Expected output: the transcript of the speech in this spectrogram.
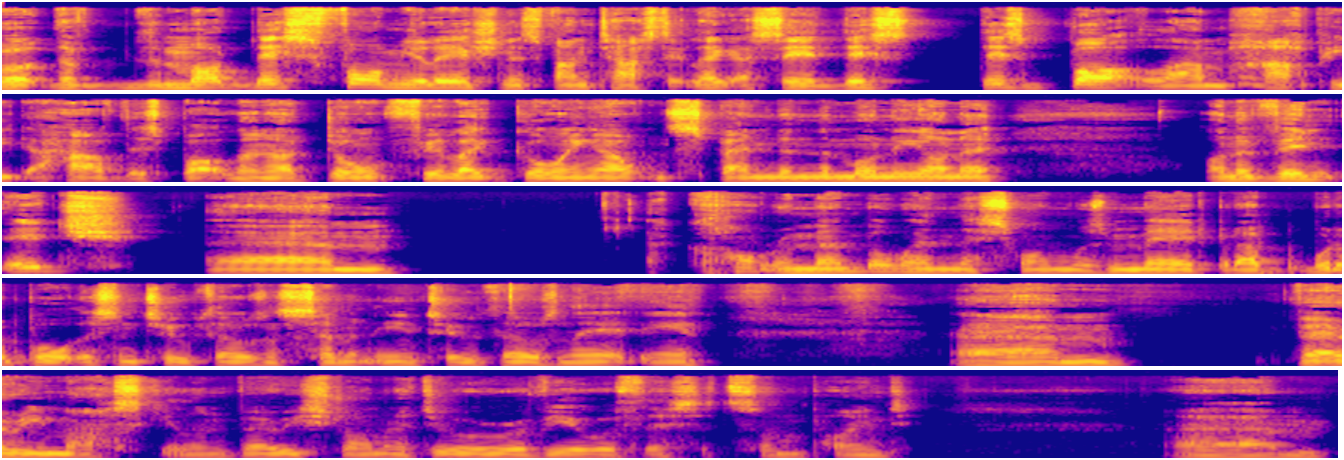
but the the mod this formulation is fantastic. Like I said, this this bottle, I'm happy to have this bottle, and I don't feel like going out and spending the money on a on a vintage. Um, I can't remember when this one was made, but I would have bought this in 2017, 2018. Um, very masculine, very strong. I'm going to do a review of this at some point. Um,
